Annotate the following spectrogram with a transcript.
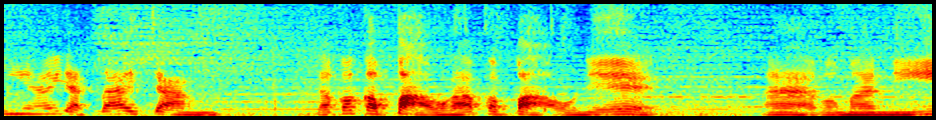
นี่ฮะอยากได้จัง แล้วก็กระเป๋าครับกระเป๋านี่อ่าประมาณนี้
